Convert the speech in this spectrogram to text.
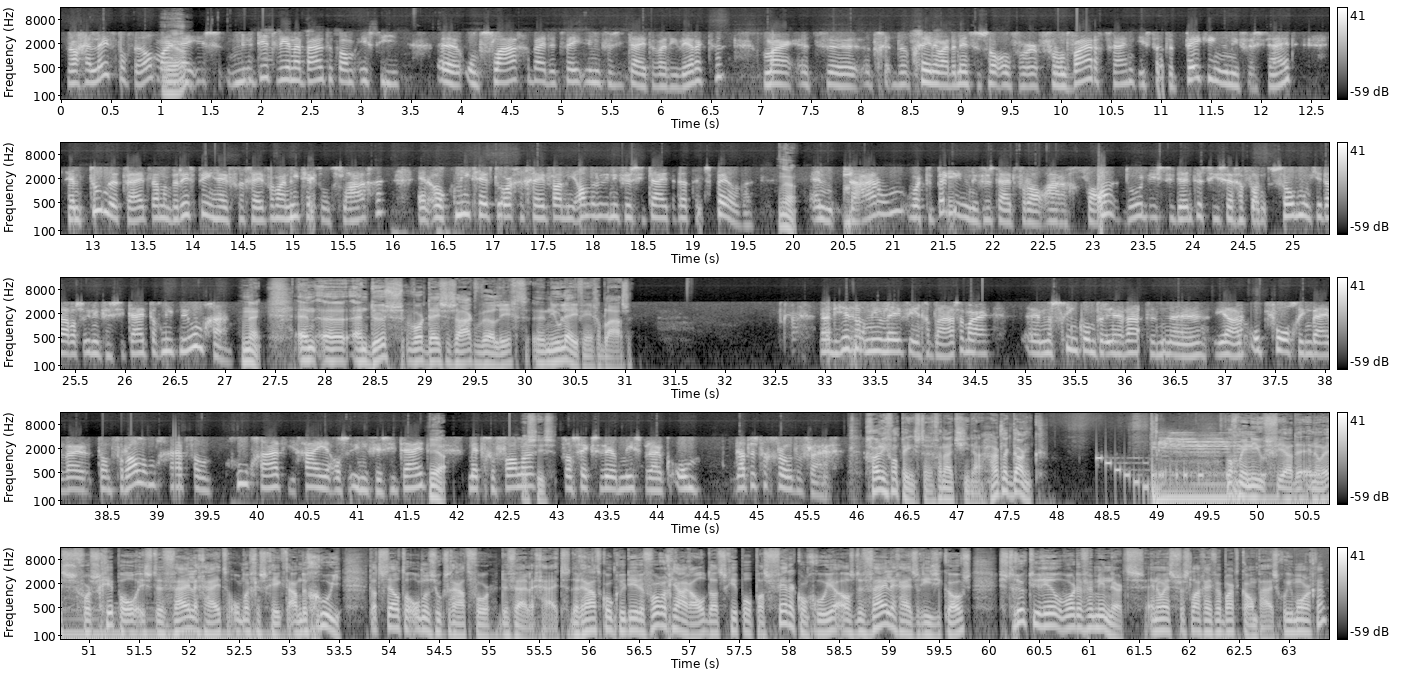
Nou, hij leeft nog wel, maar ja. hij is, nu dit weer naar buiten kwam... is hij uh, ontslagen bij de twee universiteiten waar hij werkte. Maar het, uh, het, datgene waar de mensen zo over verontwaardigd zijn... is dat de Peking Universiteit hem toen de tijd wel een berisping heeft gegeven... maar niet heeft ontslagen. En ook niet heeft doorgegeven aan die andere universiteiten dat het speelde. Ja. En daarom wordt de Peking Universiteit vooral aangevallen... door die studenten die zeggen van... zo moet je daar als universiteit toch niet mee omgaan. Nee. En, uh, en dus wordt deze zaak wellicht een nieuw leven ingeblazen? Nou, die is al een nieuw leven ingeblazen, maar uh, misschien komt er inderdaad een, uh, ja, een opvolging bij... waar het dan vooral om gaat van hoe gaat, ga je als universiteit... Ja, met gevallen precies. van seksueel misbruik om? Dat is de grote vraag. Gary van Pinkster vanuit China, hartelijk dank. Nog meer nieuws via de NOS. Voor Schiphol is de veiligheid ondergeschikt aan de groei. Dat stelt de Onderzoeksraad voor de Veiligheid. De raad concludeerde vorig jaar al dat Schiphol pas verder kon groeien... als de veiligheidsrisico's structureel worden verminderd. NOS-verslaggever Bart Kamphuis, goedemorgen.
